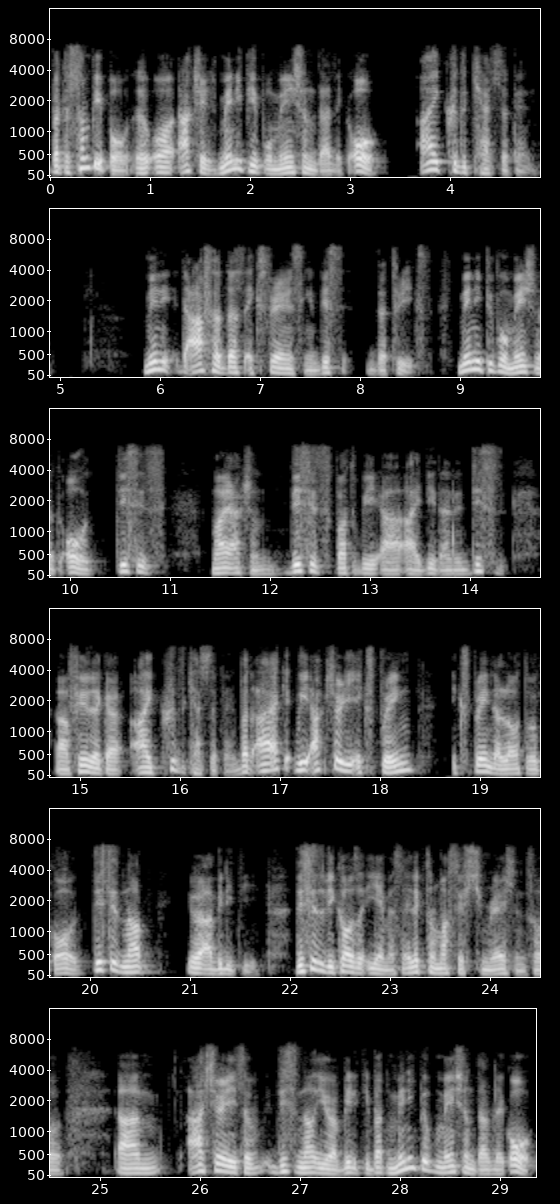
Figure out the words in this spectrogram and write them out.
But some people, uh, or actually many people mentioned that like, oh, I could catch the pen. Many after thus experiencing this the tricks, many people mentioned that oh this is my action. This is what we uh, I did, and this uh, feel like uh, I could catch the pen. But I we actually explain explained a lot of oh this is not your ability. This is because of EMS, electromuscle stimulation. So um, actually, so this is not your ability, but many people mentioned that like, oh,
